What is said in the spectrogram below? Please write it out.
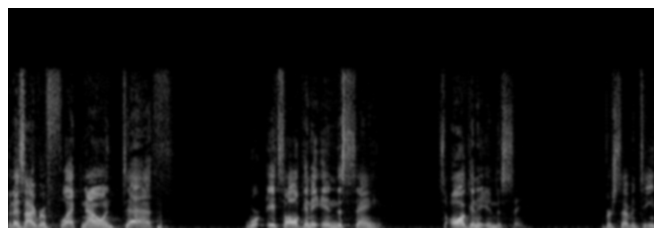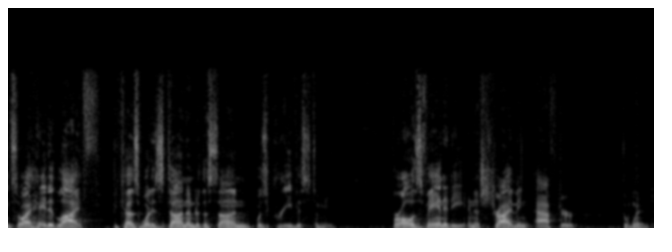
But as I reflect now on death, it's all going to end the same. It's all going to end the same. Verse 17 So I hated life because what is done under the sun was grievous to me, for all is vanity and a striving after the wind.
